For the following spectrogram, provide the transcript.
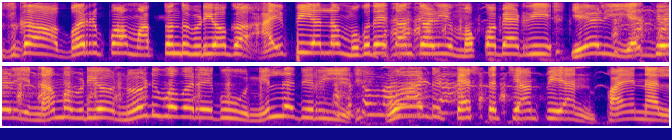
ನ್ಯೂಸ್ಗ ಬರ್ರಪ್ಪ, ಮತ್ತೊಂದು ವಿಡಿಯೋಗ ಐ ಪಿ ಎಲ್ ಮುಗದೈತಂತೇಳಿ ಮಕ್ಕೋಬೇಡ್ರಿ ಹೇಳಿ, ಎದ್ದೇಳಿ ನಮ್ಮ ವಿಡಿಯೋ ನೋಡುವವರೆಗೂ ನಿಲ್ಲದಿರಿ. ವರ್ಲ್ಡ್ ಟೆಸ್ಟ್ ಚಾಂಪಿಯನ್ ಫೈನಲ್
